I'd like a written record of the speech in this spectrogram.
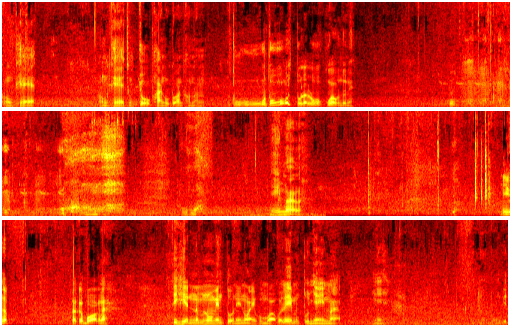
ของแท้ ของแท้ต้องโจพานอุดรเท่านั้นตู้ตู้ตัวละโลกกลัวมันตัวนี้โอ้โหโอ้โหใหญ่มากอะนี่ครับปากระบอกนะ ที่เห็นนะมันโมเมนตัวน้อยๆผมบอกไว้เลยมันตัวใหญ่มาก นี่เอาดวงเบ็ด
